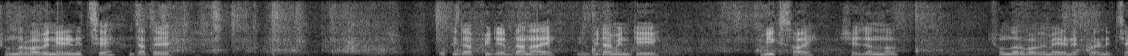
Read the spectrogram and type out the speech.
সুন্দরভাবে নেড়ে নিচ্ছে যাতে প্রতিটা ফিডের দানায় এই ভিটামিনটি মিক্স হয়, সেজন্য সুন্দরভাবে ম্যারিনেট করে নিচ্ছে।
